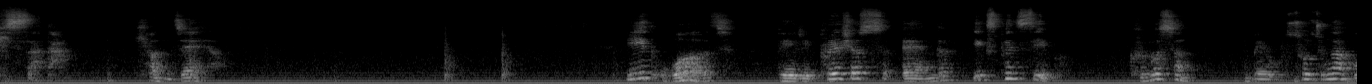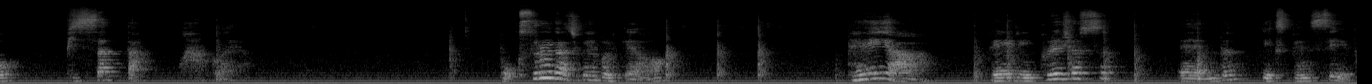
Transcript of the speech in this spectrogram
비싸다. 현재예요. It was very precious and expensive. 그것은 매우 소중하고 비쌌다. 과거예요. 복수를 가지고 해볼게요. They are very precious and expensive.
